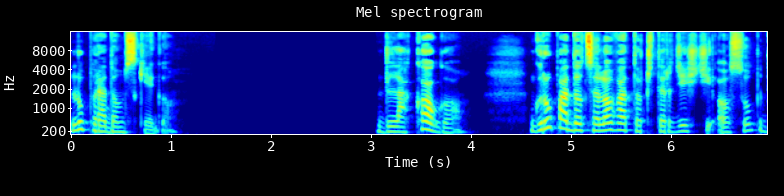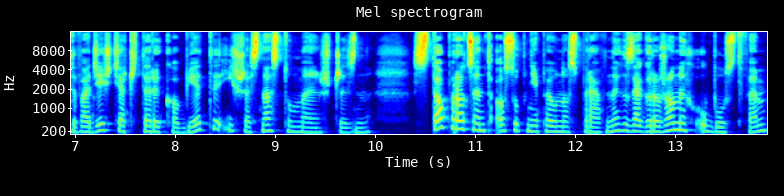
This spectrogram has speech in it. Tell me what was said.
lub Radomskiego. Dla kogo? Grupa docelowa to 40 osób, 24 kobiety i 16 mężczyzn. 100% osób niepełnosprawnych zagrożonych ubóstwem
